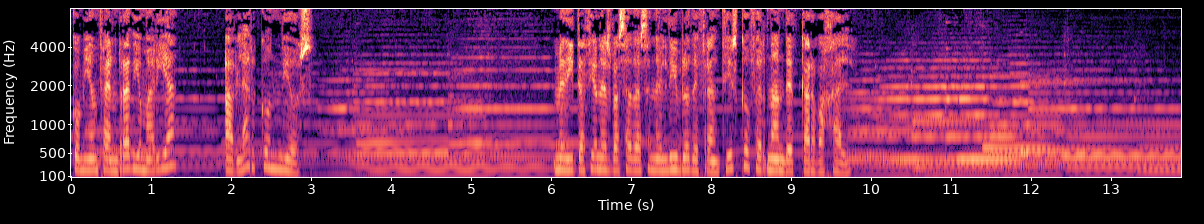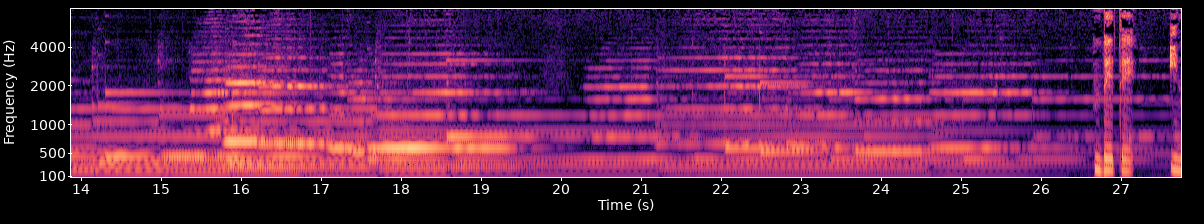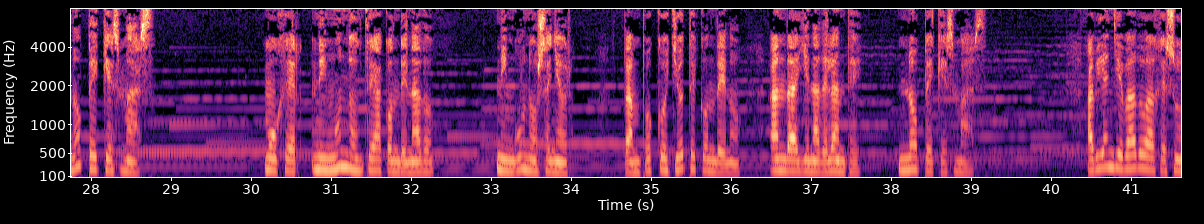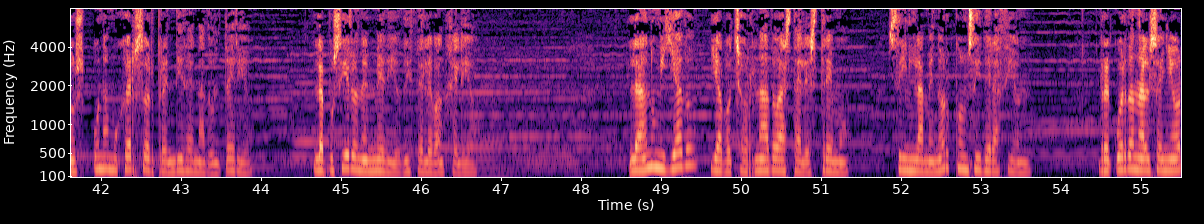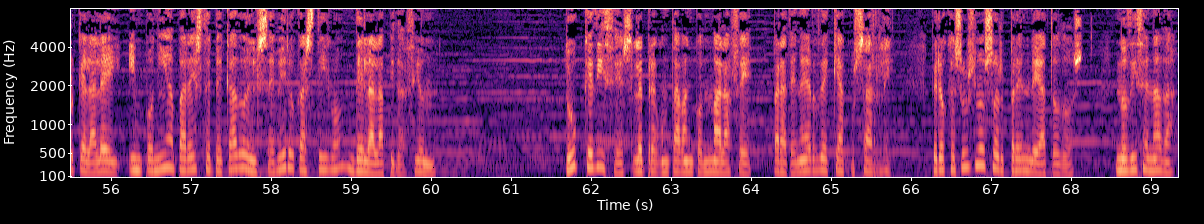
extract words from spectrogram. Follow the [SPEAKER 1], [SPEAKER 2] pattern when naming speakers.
[SPEAKER 1] Comienza en Radio María Hablar con Dios. Meditaciones basadas en el libro de Francisco Fernández Carvajal. Vete y no peques más. Mujer, ningún don te ha condenado. Ninguno, Señor. Tampoco yo te condeno. Anda y en adelante, no peques más. Habían llevado a Jesús una mujer sorprendida en adulterio. La pusieron en medio, dice el Evangelio. La han humillado y abochornado hasta el extremo, sin la menor consideración. Recuerdan al Señor que la ley imponía para este pecado el severo castigo de la lapidación. ¿Tú qué dices? le preguntaban con mala fe, para tener de qué acusarle. Pero Jesús los sorprende a todos. No dice nada.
